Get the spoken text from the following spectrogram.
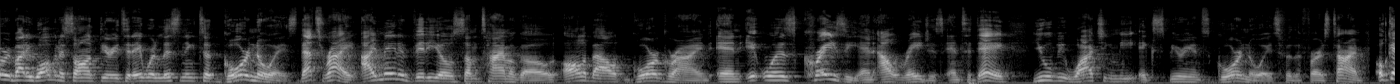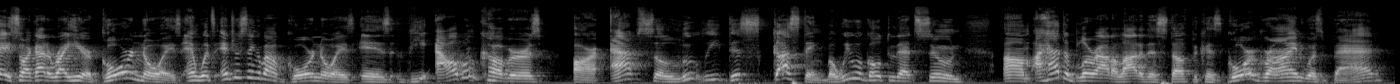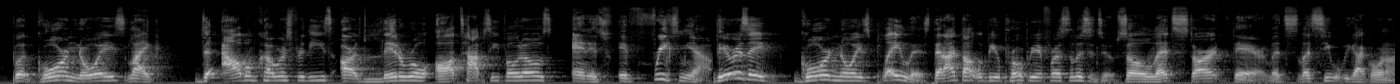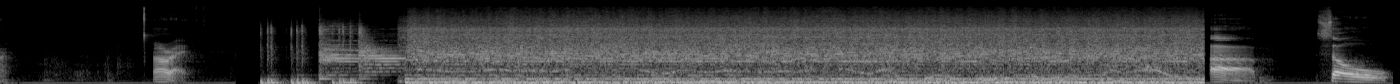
everybody. Welcome to Song Theory. Today we're listening to Gore Noise. That's right. I made a video some time ago all about Gore Grind, and it was crazy and outrageous. And today you will be watching me experience Gore Noise for the first time. Okay, so I got it right here Gore Noise. And what's interesting about Gore Noise is the album covers are absolutely disgusting, but we will go through that soon. Um, I had to blur out a lot of this stuff because Gore Grind was bad, but Gore Noise, like, the album covers for these are literal autopsy photos and it's it freaks me out. There is a gore noise playlist that I thought would be appropriate for us to listen to. So let's start there. Let's let's see what we got going on. All right. Um so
